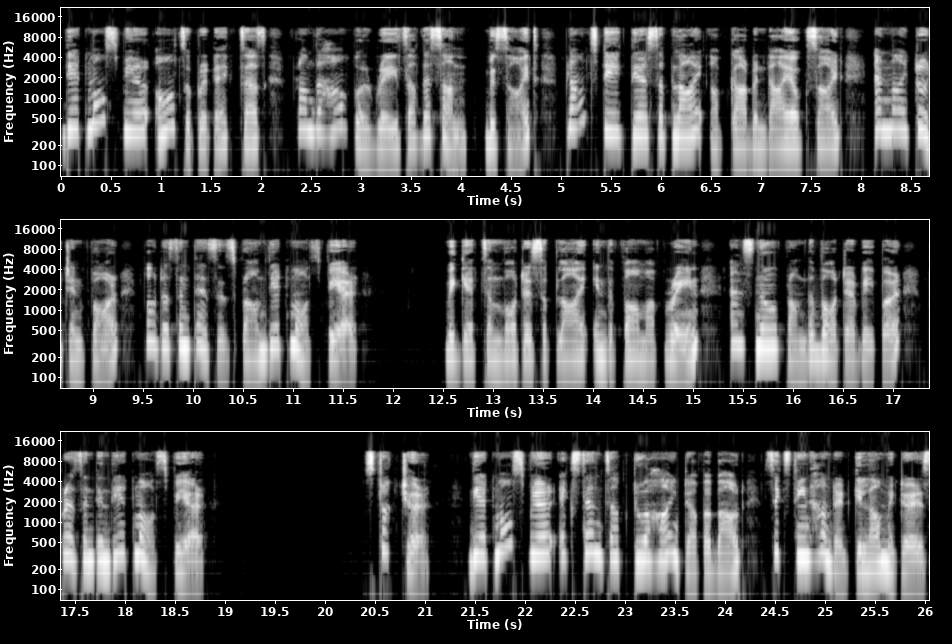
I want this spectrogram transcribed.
The atmosphere also protects us from the harmful rays of the sun. Besides, plants take their supply of carbon dioxide and nitrogen for photosynthesis from the atmosphere. We get some water supply in the form of rain and snow from the water vapor present in the atmosphere. Structure The atmosphere extends up to a height of about 1600 kilometers.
